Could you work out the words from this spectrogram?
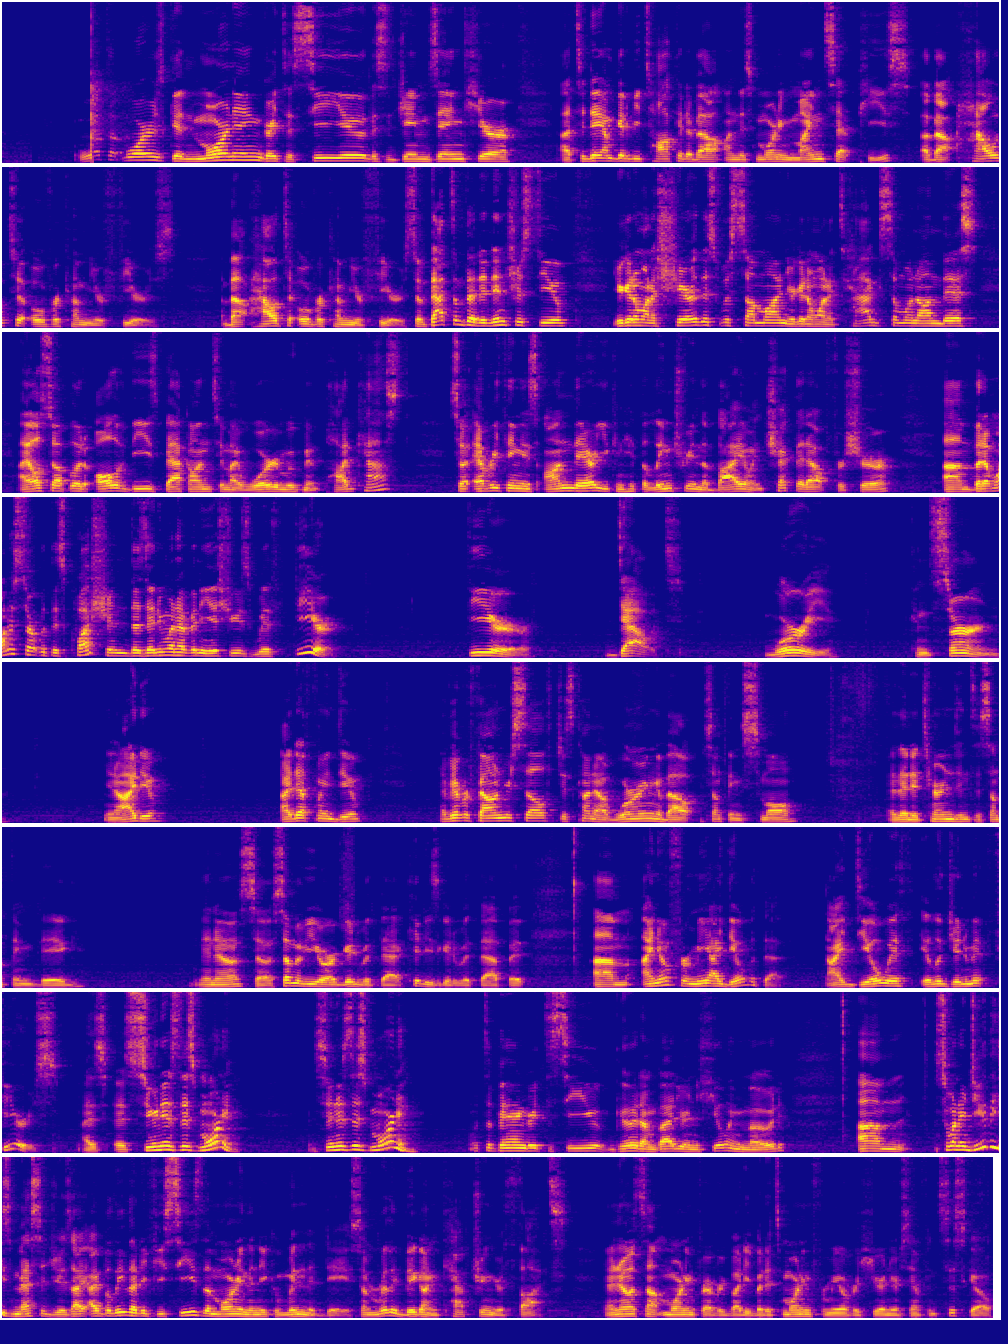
What's up, Warriors? Good morning. Great to see you. This is James Zheng here. Uh, today, I'm going to be talking about on this morning mindset piece about how to overcome your fears. About how to overcome your fears. So, if that's something that interests you, you're going to want to share this with someone. You're going to want to tag someone on this. I also upload all of these back onto my Warrior Movement podcast. So, everything is on there. You can hit the link tree in the bio and check that out for sure. Um, but I want to start with this question Does anyone have any issues with fear? Fear, doubt, worry, concern. You know, I do. I definitely do. Have you ever found yourself just kind of worrying about something small and then it turns into something big? You know, so some of you are good with that. Kitty's good with that, but um, I know for me, I deal with that. I deal with illegitimate fears. As, as soon as this morning, as soon as this morning. What's up, man? Great to see you. Good. I'm glad you're in healing mode. Um, so when I do these messages, I, I believe that if you seize the morning, then you can win the day. So I'm really big on capturing your thoughts. And I know it's not morning for everybody, but it's morning for me over here near San Francisco.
